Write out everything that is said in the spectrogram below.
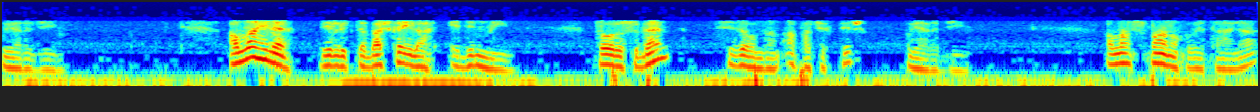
uyarıcıyım. Allah ile birlikte başka ilah edinmeyin. Doğrusu ben size ondan apaçık bir uyarıcıyım. Allah subhanahu ve teala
